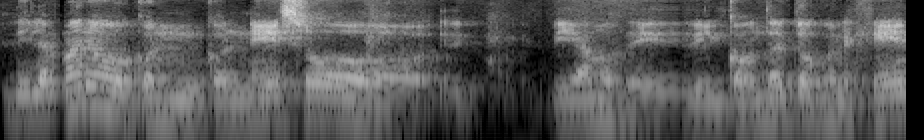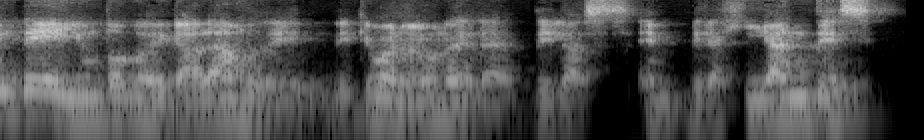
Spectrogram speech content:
De la mano con, eso, digamos, del contacto con la gente y un poco de que hablábamos de, que, bueno, es una de, las, em, de las gigantes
